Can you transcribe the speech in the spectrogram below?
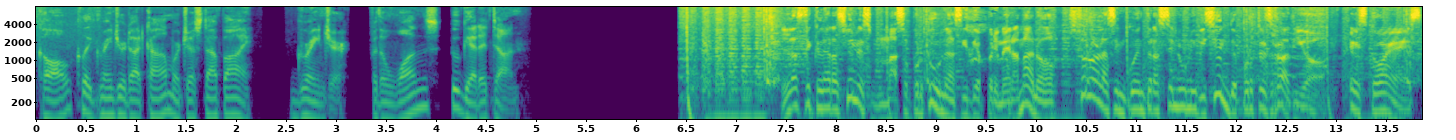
Call, clickgranger.com, or just stop by. Granger, for the ones who get it done. Las declaraciones más oportunas y de primera mano solo las encuentras en Univisión Deportes Radio. Esto es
